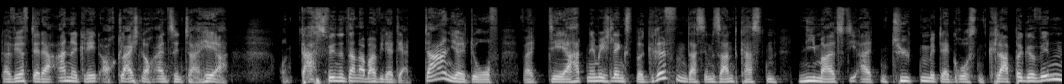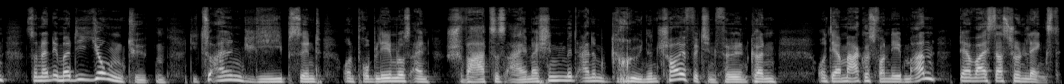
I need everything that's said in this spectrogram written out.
da wirft er der Annegret auch gleich noch eins hinterher. Und das findet dann aber wieder der Daniel doof, weil der hat nämlich längst begriffen, dass im Sandkasten niemals die alten Typen mit der großen Klappe gewinnen, sondern immer die jungen Typen, die zu allen lieb sind und problemlos ein schwarzes Eimerchen mit einem grünen Schäufelchen füllen können. Und der Markus von nebenan, der weiß das schon längst.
